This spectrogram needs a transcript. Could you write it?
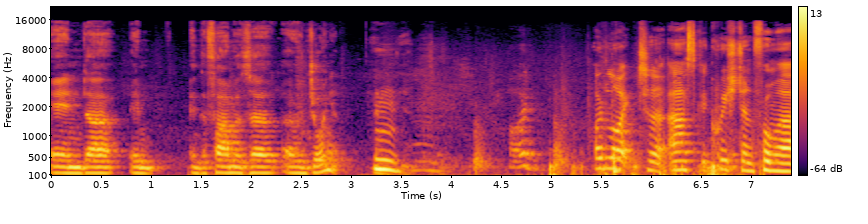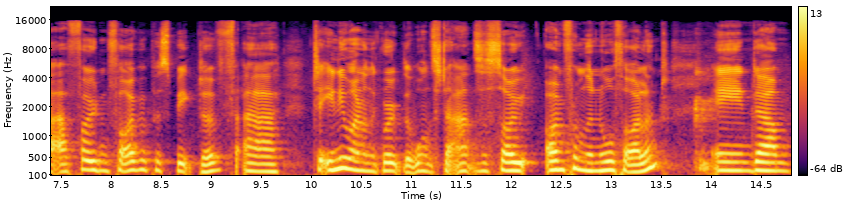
And, uh, and, and the farmers are, are enjoying it. Mm. I'd, I'd like to ask a question from a, a food and fibre perspective uh, to anyone in the group that wants to answer. So I'm from the North Island, and um,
